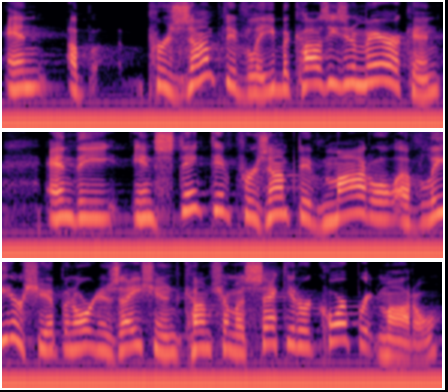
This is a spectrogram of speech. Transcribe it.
and uh, presumptively, because he's an American, and the instinctive presumptive model of leadership and organization comes from a secular corporate model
